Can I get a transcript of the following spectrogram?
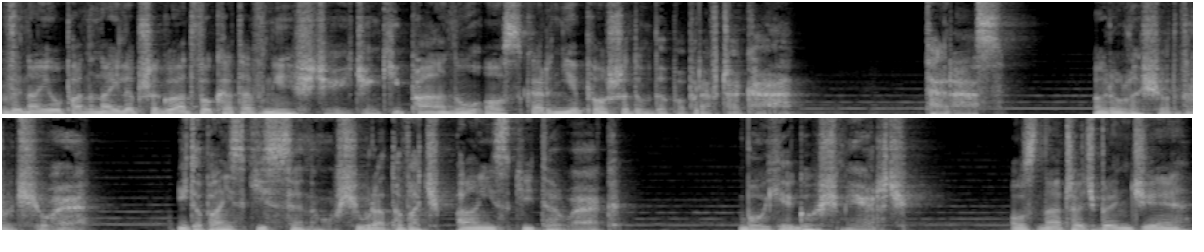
Wynajął pan najlepszego adwokata w mieście i dzięki panu Oskar nie poszedł do poprawczaka. Teraz role się odwróciły. I to pański syn musi uratować pański tyłek, bo jego śmierć oznaczać będzie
